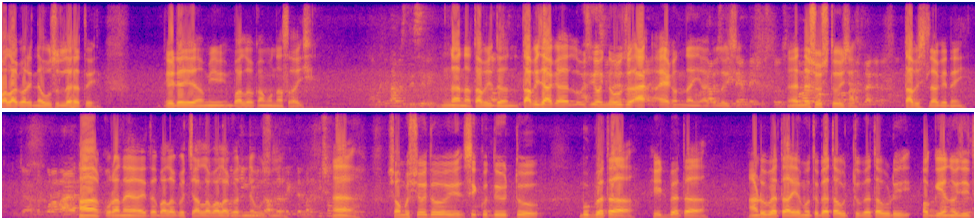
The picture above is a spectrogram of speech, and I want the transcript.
ভালো করেন না উসুল্লাহ হাতে এটাই আমি ভালো কামনা চাই আমাকে তাবিজ দিছি রে না না তাবিজ তাবিজ আগে লইছি অন্য এখন নাই আগে লইছি। এমনি সুস্থ হয়েছে। তাবিজ লাগে নাই। হ্যাঁ কোরআনে এটা ভালো করছে আল্লাহ ভালো কিন্তু বুঝলে। হ্যাঁ? সমস্যা হইতো শিক্ষুর দিয়ে উঠতো বুক ব্যথা হিট ব্যথা আঁড়ু ব্যথা এর মতো ব্যথা উঠতো ব্যথা উঠি অজ্ঞান হয়ে যেত।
